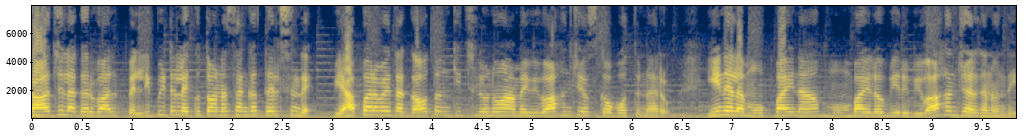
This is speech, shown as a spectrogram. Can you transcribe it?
కాజల్ అగర్వాల్ పెళ్ళిపీటలు ఎక్కుతోన్న సంగతి తెలిసిందే. వ్యాపారవేత్త గౌతమ్ కిచ్లును ఆమె వివాహం చేసుకోబోతున్నారు. ఈ నెల ముప్పైన ముంబైలో వీరి వివాహం జరగనుంది.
